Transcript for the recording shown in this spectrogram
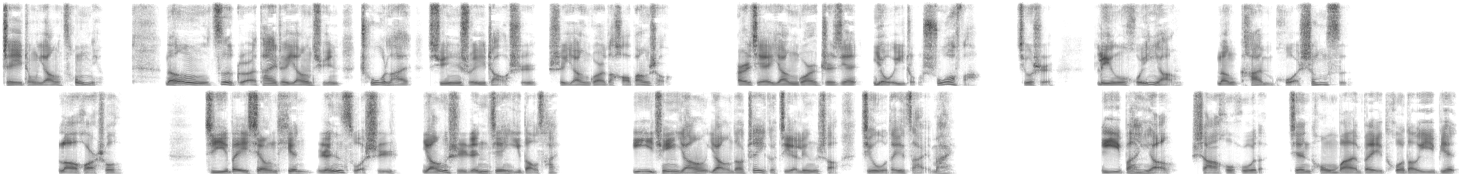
这种羊聪明。能自个儿带着羊群出来寻水找食，是羊倌的好帮手。而且羊倌之间有一种说法，就是领魂羊能看破生死。老话说：“脊背向天，人所食；羊是人间一道菜。”一群羊养到这个节令上，就得宰卖。一般羊傻乎乎的。见同伴被拖到一边，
